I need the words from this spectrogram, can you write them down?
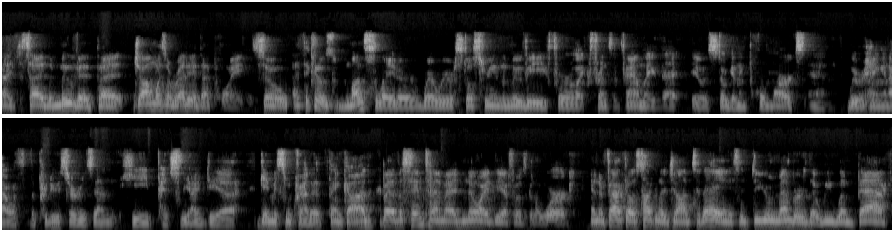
I, decided to move it, but John wasn't ready at that point. So I think it was months later where we were still screening the movie for like friends and family that it was still getting poor marks. And we were hanging out with the producers and he pitched the idea, gave me some credit, thank God. But at the same time, I had no idea if it was going to work. And in fact, I was talking to John today and he said, Do you remember that we went back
